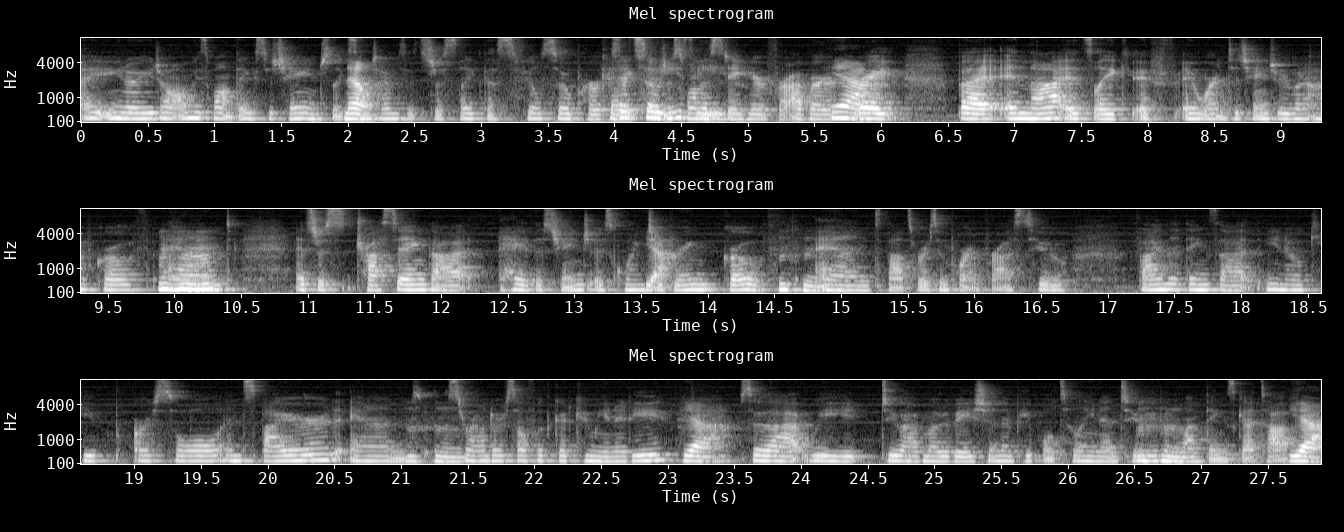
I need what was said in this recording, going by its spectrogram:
I, you know, you don't always want things to change. Like No. sometimes it's just like, this feels so perfect. it's so I just want to stay here forever. Yeah. Right. But in that, it's like, if it weren't to change, we wouldn't have growth. Mhm. And it's just trusting that, hey, this change is going Yeah. to bring growth. Mhm. And that's where it's important for us to find the things that you know keep our soul inspired and Mhm. surround ourselves with good community Yeah. so that we do have motivation and people to lean into even Mhm. when things get tough Yeah.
